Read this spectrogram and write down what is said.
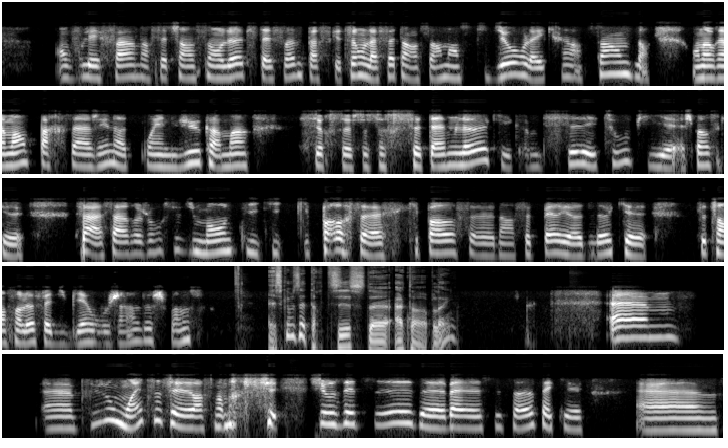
on voulait faire dans cette chanson-là, puis c'était fun parce que, tu sais, on l'a fait ensemble en studio, on l'a écrit ensemble, donc on a vraiment partagé notre point de vue, comment sur ce sur, sur ce thème-là qui est comme difficile et tout. Puis euh, je pense que ça ça rejoint aussi du monde qui qui, qui passe euh, qui passe euh, dans cette période-là que cette chanson-là fait du bien aux gens, là, je pense. Est-ce que vous êtes artiste euh, à temps plein? Euh, euh, plus ou moins, tu sais, en ce moment, je, suis- je suis aux études, euh, ben c'est ça, fait que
